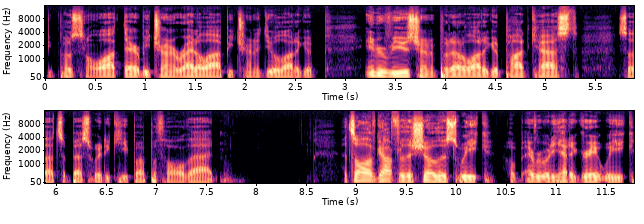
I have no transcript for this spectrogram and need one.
Be posting a lot there, be trying to write a lot, be trying to do a lot of good interviews, trying to put out a lot of good podcasts. So that's the best way to keep up with all that. That's all I've got for the show this week. Hope everybody had a great week.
